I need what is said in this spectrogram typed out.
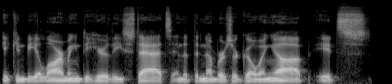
it can be alarming to hear these stats and that the numbers are going up, it's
